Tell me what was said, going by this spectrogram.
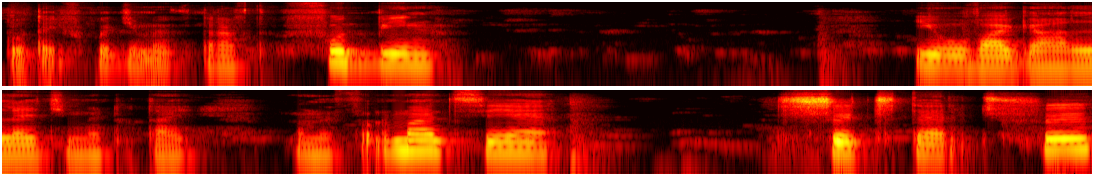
Tutaj wchodzimy w draft Footbin. I uwaga, lecimy tutaj. Mamy formację. 3, 4, 3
